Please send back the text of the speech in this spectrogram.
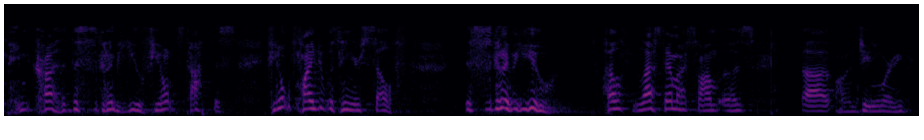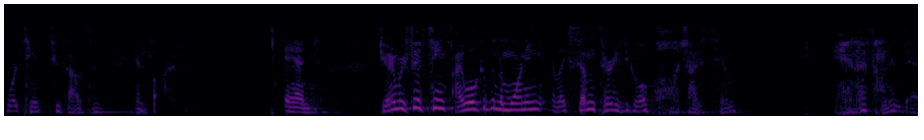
it made me cry that this is going to be you. If you don't stop this, if you don't find it within yourself, this is going to be you. Well, the last time I saw him was uh, on January 14th, 2005. And January 15th, I woke up in the morning at like 7:30 to go apologize to him, and I found him dead.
